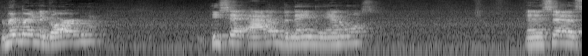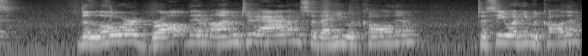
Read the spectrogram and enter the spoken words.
Remember in the garden, he said Adam to name the animals? And it says, the Lord brought them unto Adam so that he would call them, to see what he would call them.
